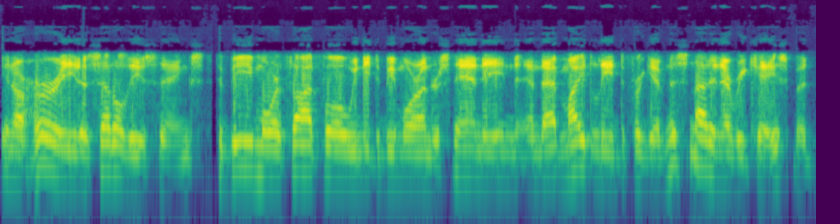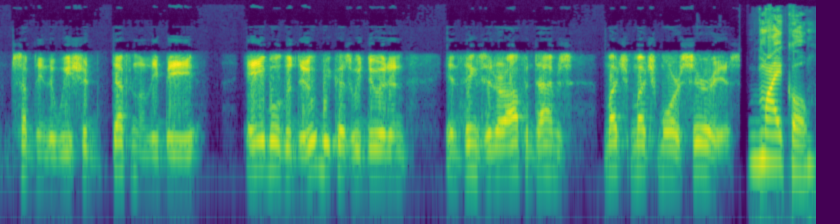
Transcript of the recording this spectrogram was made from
in a hurry to settle these things. To be more thoughtful, we need to be more understanding, and that might lead to forgiveness. Not in every case, but something that we should definitely be able to do because we do it in, in things that are oftentimes much, much more serious. Michael,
